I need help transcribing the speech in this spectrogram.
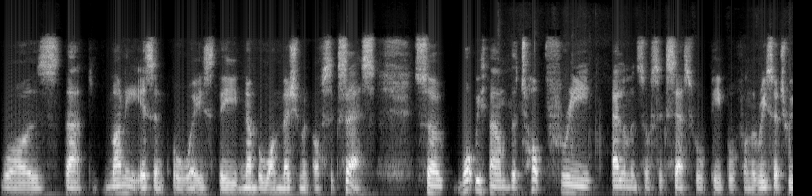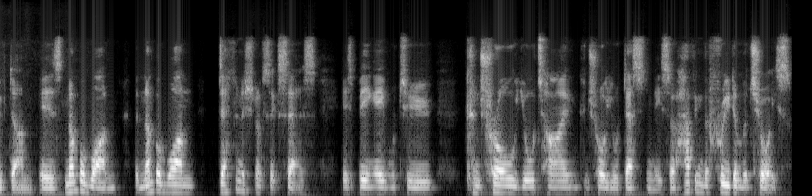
was that money isn't always the number one measurement of success. So, what we found the top three elements of successful people from the research we've done is number one, the number one definition of success is being able to control your time, control your destiny. So, having the freedom of choice.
